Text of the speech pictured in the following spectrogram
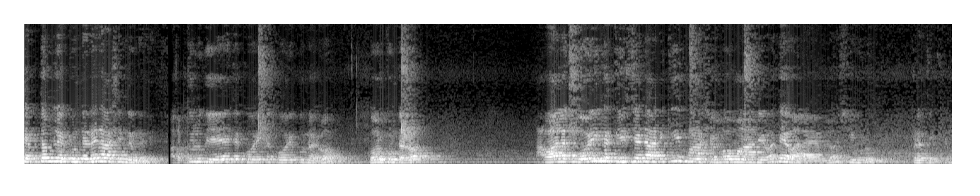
శబ్దం లేకుండానే రాసింది ఉన్నది. భక్తులకు ఏదైతే కోరిక కోరుకున్నారో కోరుకుంటారో వాళ్ళ కోరిక తీర్చడానికి మా శంభో మహాదేవ దేవాలయంలో శివుడు ప్రత్యక్షం.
